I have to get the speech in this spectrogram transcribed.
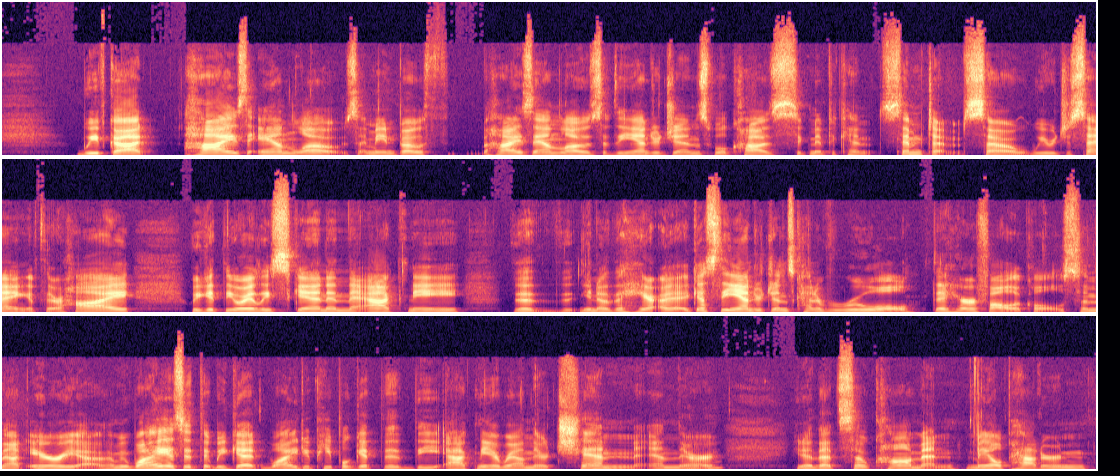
we've got highs and lows. I mean, both highs and lows of the androgens will cause significant symptoms. So we were just saying, if they're high, we get the oily skin and the acne. The, the you know the hair I guess the androgens kind of rule the hair follicles in that area. I mean, why is it that we get why do people get the the acne around their chin and their mm-hmm. you know that's so common male pattern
